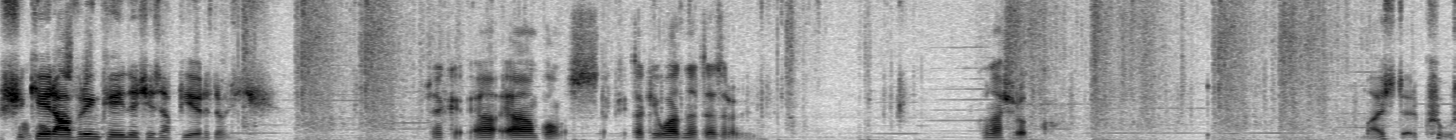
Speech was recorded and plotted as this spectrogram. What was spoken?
Siekiera w rękę idę cię zapierdolić. Czekaj, ja, ja mam pomysł. Takie, takie ładne te zrobimy. Tu na środku. Majster, kur...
